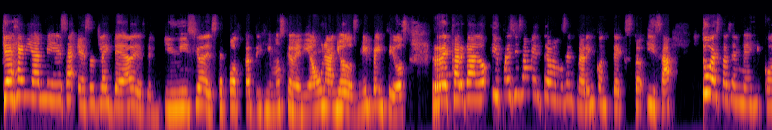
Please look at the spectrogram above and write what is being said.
Qué genial, Misa. Esa es la idea desde el inicio de este podcast. Dijimos que venía un año 2022 recargado y precisamente vamos a entrar en contexto, Isa. Tú estás en México,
